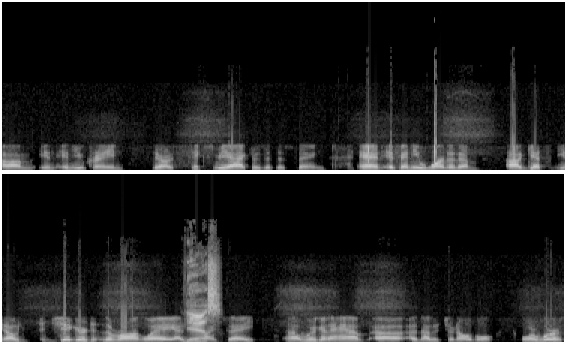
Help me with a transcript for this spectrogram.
um, in, in Ukraine. There are six reactors at this thing, and if any one of them uh, gets, you know, jiggered the wrong way, as Yes. you might say, uh, we're going to have uh, another Chernobyl or worse.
